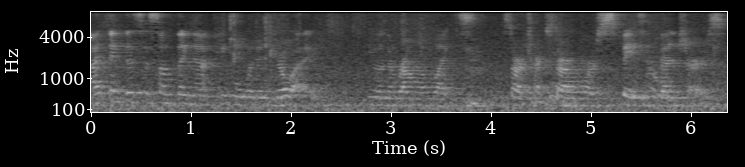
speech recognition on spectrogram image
I I think this is something that people would enjoy, you know, in the realm of like Star Trek, Star Wars, space adventures.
